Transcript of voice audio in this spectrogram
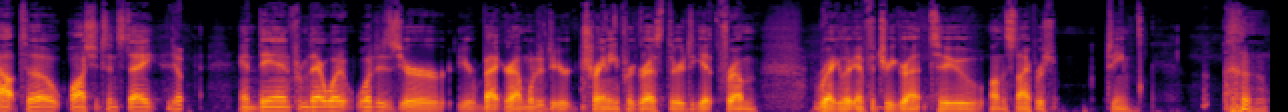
out to Washington State, Yep. And then from there, what what is your your background? What did your training progress through to get from regular infantry grunt to on the snipers team?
